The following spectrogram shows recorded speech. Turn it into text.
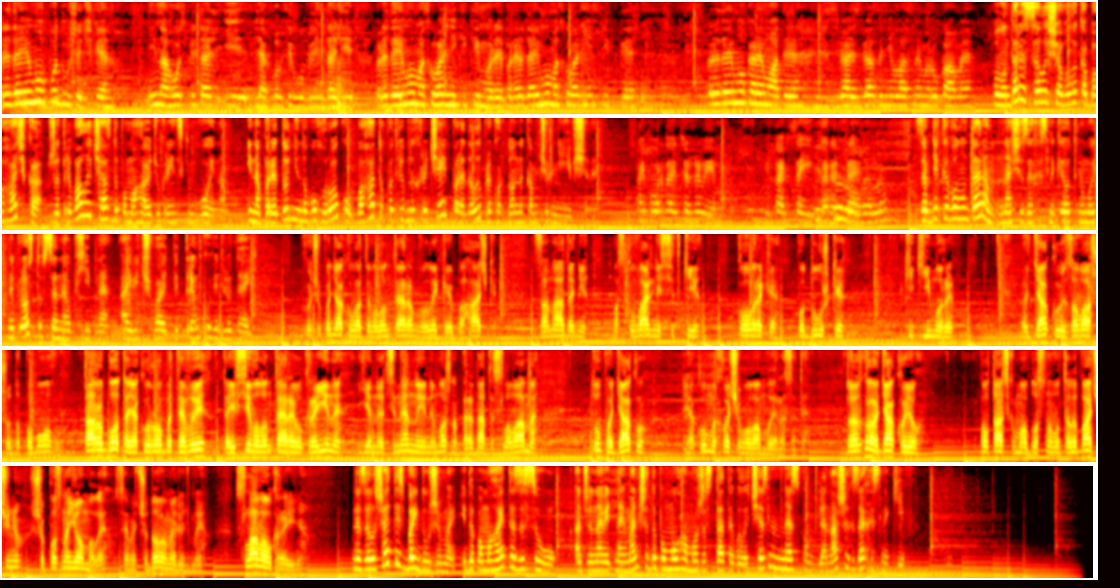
Передаємо подушечки і на госпіталь, і для хлопців у бліндажі. Передаємо маскувальні кікімори, передаємо маскувальні сітки, передаємо каремати, зв'язані власними руками. Волонтери селища Велика Багачка вже тривалий час допомагають українським воїнам. І напередодні нового року багато потрібних речей передали прикордонникам Чернігівщини. Хай повертаються живими. І хай все їх І береже. здоровими. Завдяки волонтерам наші захисники отримують не просто все необхідне, а й відчувають підтримку від людей. Хочу подякувати волонтерам Великої Багачки за надані маскувальні сітки, коврики, подушки, кікімори. Дякую за вашу допомогу. Та робота, яку робите ви та і всі волонтери України, є неоціненною і не можна передати словами ту подяку, яку ми хочемо вам виразити. Додатково дякую Полтавському обласному телебаченню, що познайомили з цими чудовими людьми. Слава Україні! Не залишайтесь байдужими і допомагайте ЗСУ, адже навіть найменша допомога може стати величезним внеском для наших захисників.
